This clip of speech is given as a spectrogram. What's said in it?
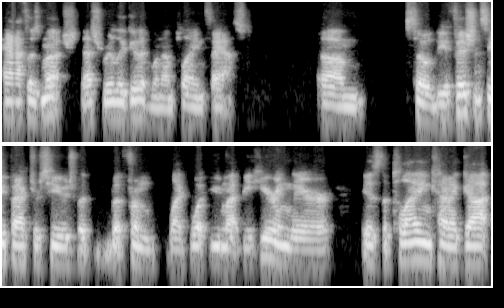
half as much. That's really good when I'm playing fast. Um, so the efficiency factor is huge, but but from like what you might be hearing there is the playing kind of got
